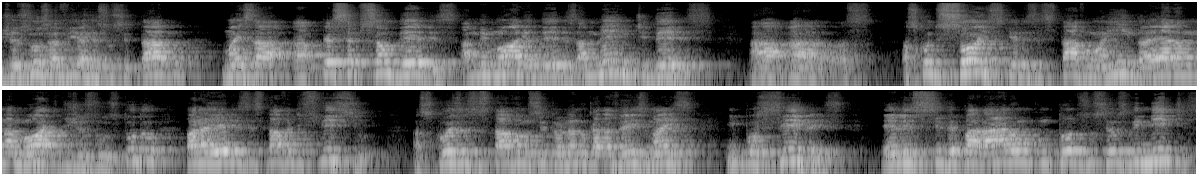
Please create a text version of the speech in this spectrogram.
Jesus havia ressuscitado, mas a, a percepção deles, a memória deles, a mente deles, a, a, as, as condições que eles estavam ainda eram na morte de Jesus. Tudo para eles estava difícil. As coisas estavam se tornando cada vez mais impossíveis. Eles se depararam com todos os seus limites.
